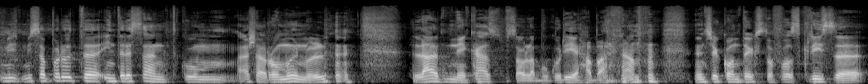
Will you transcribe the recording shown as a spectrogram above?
mi, mi s-a părut uh, interesant cum, așa, românul, la necaz sau la bucurie, habar n-am în ce context a fost scrisă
